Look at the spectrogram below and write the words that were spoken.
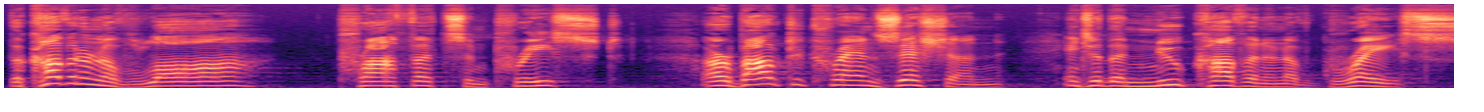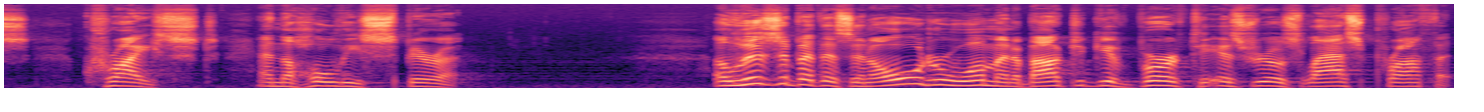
The covenant of law, prophets, and priests are about to transition into the new covenant of grace, Christ, and the Holy Spirit. Elizabeth is an older woman about to give birth to Israel's last prophet.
